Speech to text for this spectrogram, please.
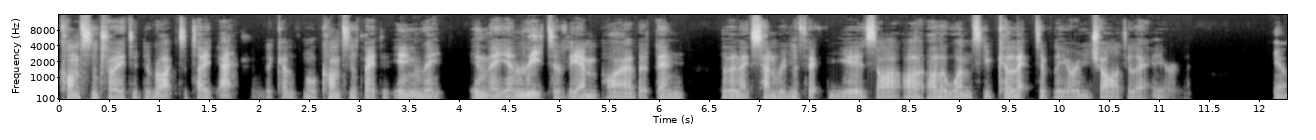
concentrated. The right to take action becomes more concentrated in the, in the elite of the empire that then for the next 150 years are, are, are, the ones who collectively are in charge of that area. Yeah.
